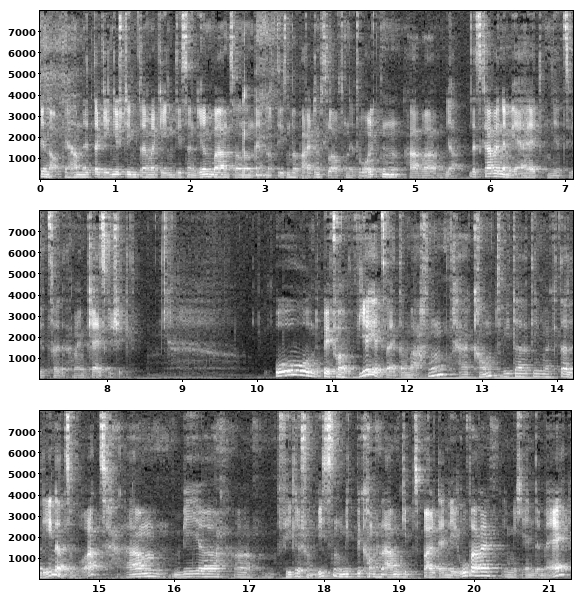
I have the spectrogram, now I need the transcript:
Genau, wir haben nicht dagegen gestimmt, weil wir gegen die Sanierung waren, sondern einfach diesen Verwaltungslauf nicht wollten. Aber ja, es gab eine Mehrheit und jetzt wird es halt einmal im Kreis geschickt. Und bevor wir jetzt weitermachen, kommt wieder die Magdalena zu Wort. Ähm, ja äh, viele schon wissen, mitbekommen haben, gibt es bald eine EU-Wahl, nämlich Ende Mai.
